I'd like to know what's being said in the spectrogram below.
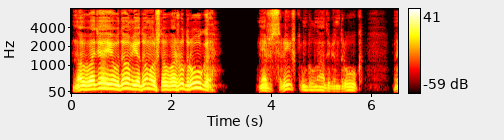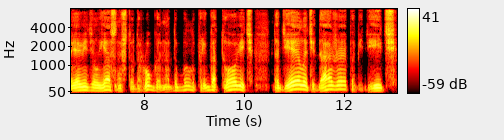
Но, вводя ее в дом, я думал, что ввожу друга. Мне же слишком был надобен друг. Но я видел ясно, что друга надо было приготовить, доделать и даже победить.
